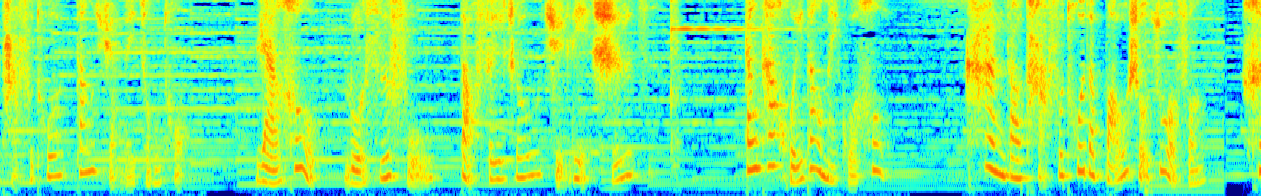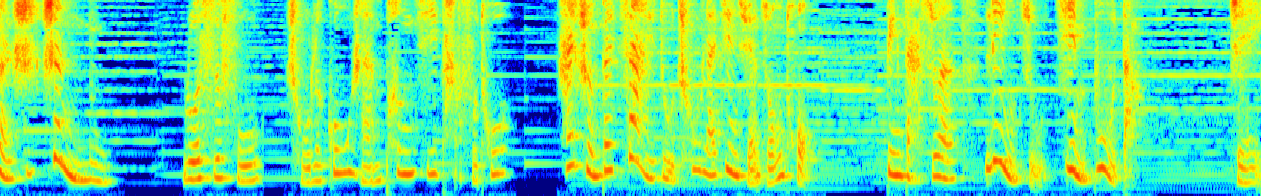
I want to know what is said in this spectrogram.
塔夫托当选为总统。然后，罗斯福到非洲去猎狮子。当他回到美国后，看到塔夫托的保守作风，很是震怒。罗斯福除了公然抨击塔夫托，还准备再度出来竞选总统，并打算另组进步党。这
